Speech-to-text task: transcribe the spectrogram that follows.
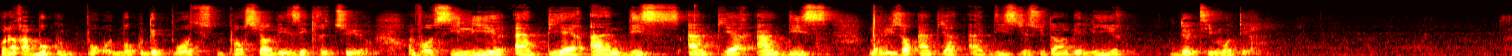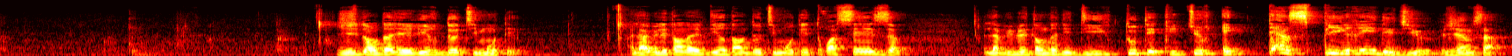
On aura beaucoup, beaucoup de portions des Écritures. On va aussi lire 1 Pierre 1.10. 1 Pierre 1.10. Nous lisons 1 Pierre 1.10. Je suis en train de lire 2 Timothée. Je suis en train de lire 2 Timothée. La Bible est en train de dire dans 2 Timothée 3.16, la Bible est en train de dire toute écriture est inspirée de Dieu. J'aime ça.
